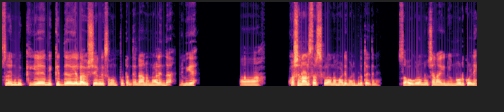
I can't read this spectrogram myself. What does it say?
ಸೊ, ಇನ್ನು ಮಿಕ್ಕಿಗೆ, ಮಿಕ್ಕಿದ್ದ ಎಲ್ಲ ವಿಷಯಗಳಿಗೆ ಸಂಬಂಧಪಟ್ಟಂತೆ ನಾನು ನಾಳಿಂದ ನಿಮಗೆ ಕ್ವಶನ್ ಆನ್ಸರ್ಸ್ಗಳನ್ನು ಮಾಡಿ ಮಾಡಿ ಬಿಡ್ತಾ ಇದ್ದೇನೆ. ಸೊ, ಅವುಗಳನ್ನು ಚೆನ್ನಾಗಿ ನೀವು ನೋಡ್ಕೊಳ್ಳಿ.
